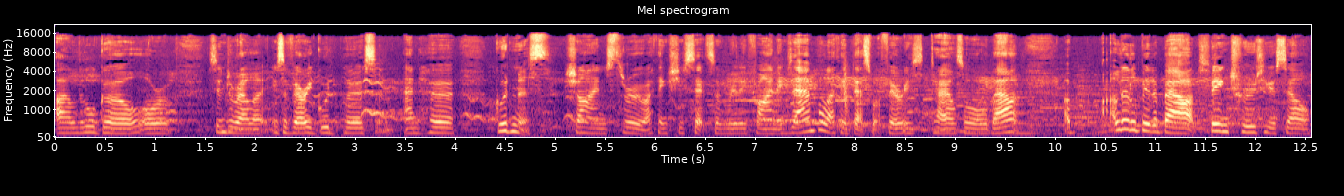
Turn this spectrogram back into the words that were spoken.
a little girl or a, Cinderella is a very good person and her goodness shines through. I think she sets a really fine example. I think that's what fairy tales are all about. A, a, little bit about being true to yourself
